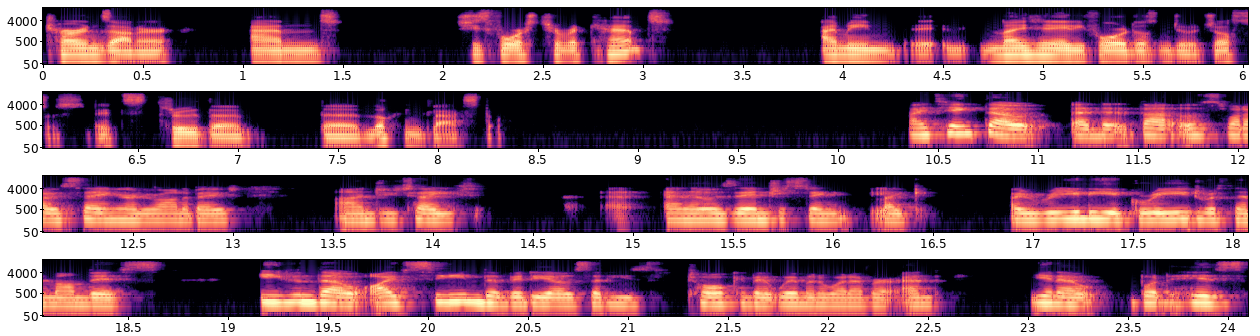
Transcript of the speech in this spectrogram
turns on her and she's forced to recant. I mean, 1984 doesn't do it justice. It's through the the looking glass stuff. I think though, and that was what I was saying earlier on about Andrew Tate, and it was interesting. Like I really agreed with him on this, even though I've seen the videos that he's talking about women or whatever, and you know, but his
